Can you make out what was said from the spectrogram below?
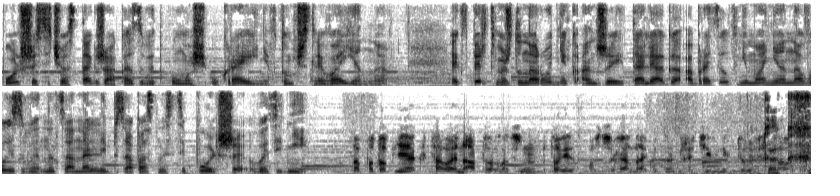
Польша сейчас также оказывает помощь Украине, в том числе военную. Эксперт-международник Анджей Таляга обратил внимание на вызовы национальной безопасности Польши в эти дни – No podobnie jak całe NATO, znaczy to jest postrzegane jako ten przeciwnik, który... Как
